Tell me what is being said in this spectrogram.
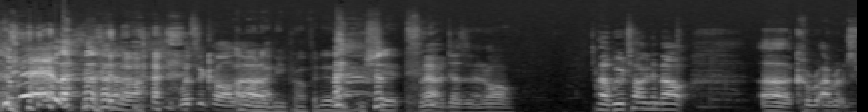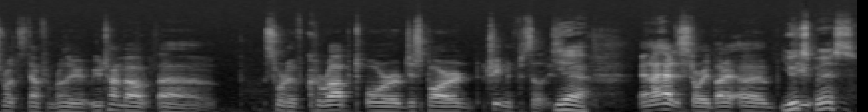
no, What's it called? I'm Uh, on ibuprofen. It doesn't shit. No, it doesn't at all. Uh, we were talking about. Uh, cor- I wrote, just wrote this down from earlier. We were talking about uh, sort of corrupt or disbarred treatment facilities. Yeah, And I had a story about it. Uh, you experienced. some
